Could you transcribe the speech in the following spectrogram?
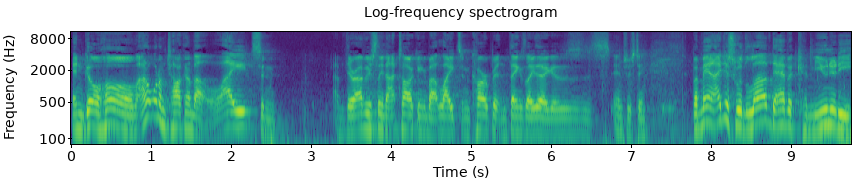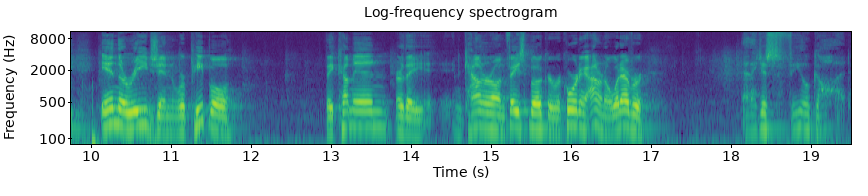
and go home. I don't want them talking about lights and uh, they're obviously not talking about lights and carpet and things like that because it's interesting. But man, I just would love to have a community in the region where people they come in or they encounter on Facebook or recording, I don't know, whatever, and they just feel God.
